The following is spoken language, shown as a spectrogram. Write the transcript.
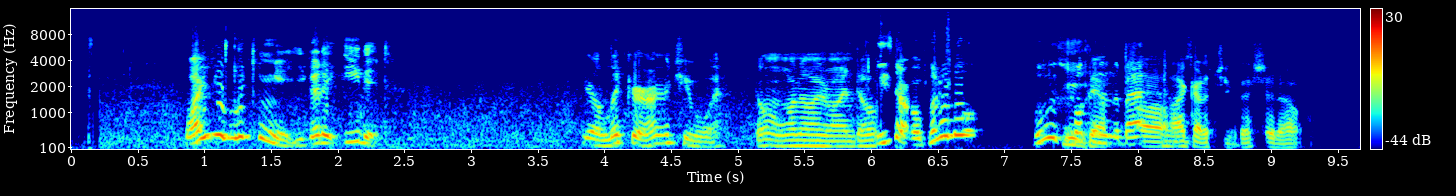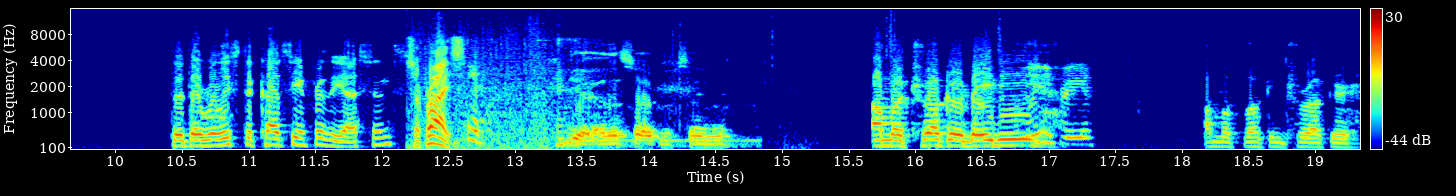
Why are you licking it? You gotta eat it. You're a licker, aren't you, boy? Don't want to mind, don't. These are openable? Who's fucking Yeah, in the back? uh, I gotta check that shit out. Did they release the cutscene for the Essence? Surprise! Yeah, that's what I'm saying. I'm a trucker, I'm waiting baby. for you. I'm a fucking trucker.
